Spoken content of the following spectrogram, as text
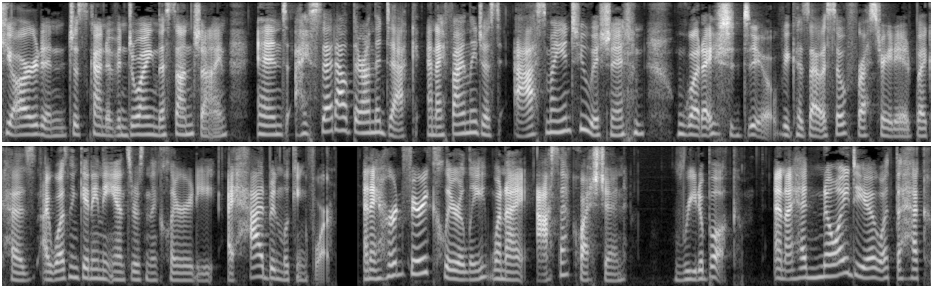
yard and just kind of enjoying the sunshine. And I sat out there on the deck and I finally just asked my intuition what I should do because I was so frustrated because I wasn't getting the answers and the clarity I had been looking for. And I heard very clearly when I asked that question read a book. And I had no idea what the heck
